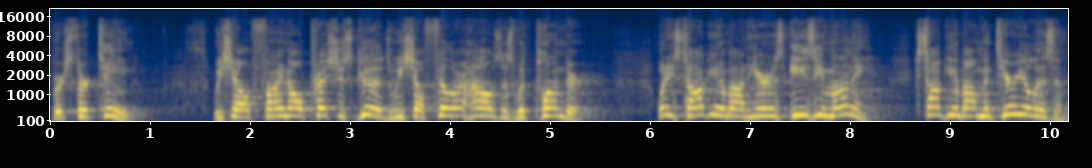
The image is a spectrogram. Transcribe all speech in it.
Verse 13 We shall find all precious goods, we shall fill our houses with plunder. What he's talking about here is easy money. He's talking about materialism.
